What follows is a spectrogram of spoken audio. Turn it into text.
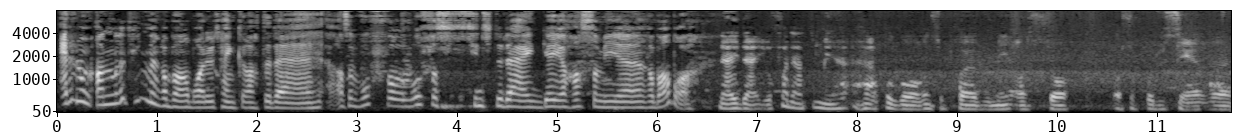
Er det noen andre ting med rabarbra du tenker at det er Altså, hvorfor, hvorfor syns du det er gøy å ha så mye rabarbra? Nei, det er jo fordi at vi her på gården så prøver vi også å produsere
